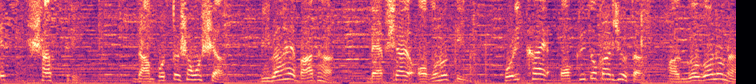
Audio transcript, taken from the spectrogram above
এস শাস্ত্রী। দাম্পত্য সমস্যা, বিবাহে বাধা, ব্যবসায় অবনতি, পরীক্ষায় অকৃতকার্যতা, ভাগ্য গণনা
